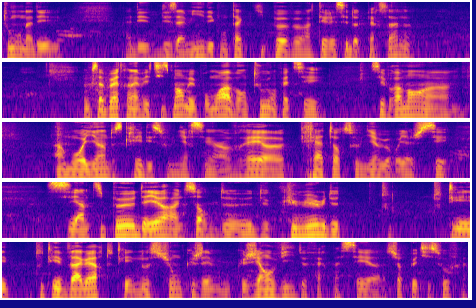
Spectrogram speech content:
tout le monde a des, a des, des amis, des contacts qui peuvent intéresser d'autres personnes. Donc ça peut être un investissement, mais pour moi avant tout, en fait, c'est c'est vraiment un, moyen de se créer des souvenirs. C'est un vrai euh, créateur de souvenirs le voyage. C'est C'est un petit peu d'ailleurs une sorte de, de cumul de toutes les toutes les valeurs, toutes les notions que j'aime, que j'ai envie de faire passer euh, sur Petit Souffle.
